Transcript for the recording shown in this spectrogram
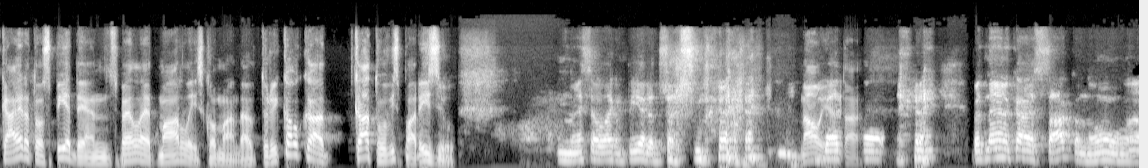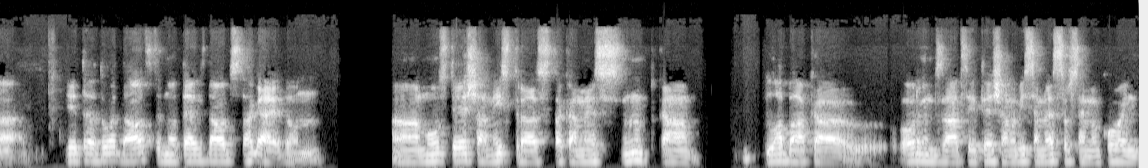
Kā ir ar to spiedienu spēlēt Mārlīs komandā? Tur ir kaut kā, kā to vispār izjūt? Nu, es jau laikam pieredzēju, esmu. Nav jau tā. bet, nē, nu, kā jau saku, nu, ja tev dod daudz, tad no tevis daudz sagaida. Un, uh, mūsu tiešām izstrādās, tā kā mēs, nu, tā kā labākā organizācija tiešām ar visiem resursiem, ko viņi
